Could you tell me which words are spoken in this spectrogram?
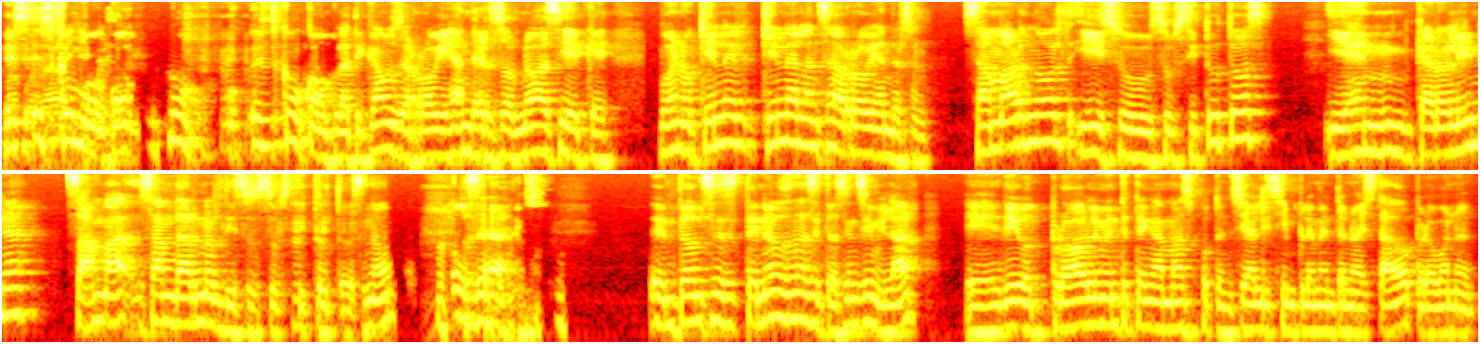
es, como, es, como, cuando platicamos de Robbie Anderson, ¿no? Así de que, bueno, ¿quién le, quién le ha lanzado a Robbie Anderson? Sam Arnold y sus sustitutos. Y en Carolina, Sam, Darnold y sus sustitutos, ¿no? O sea, entonces tenemos una situación similar. Eh, digo, probablemente tenga más potencial y simplemente no ha estado, pero bueno,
